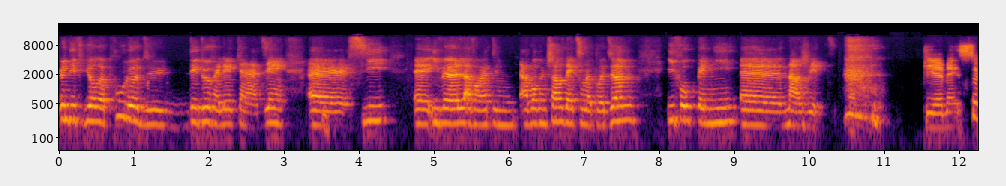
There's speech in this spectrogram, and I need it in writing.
une des figures de proue des deux relais canadiens. Euh, si ils veulent avoir une, avoir une chance d'être sur le podium, il faut que Penny nage vite. Puis, ben, ça,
